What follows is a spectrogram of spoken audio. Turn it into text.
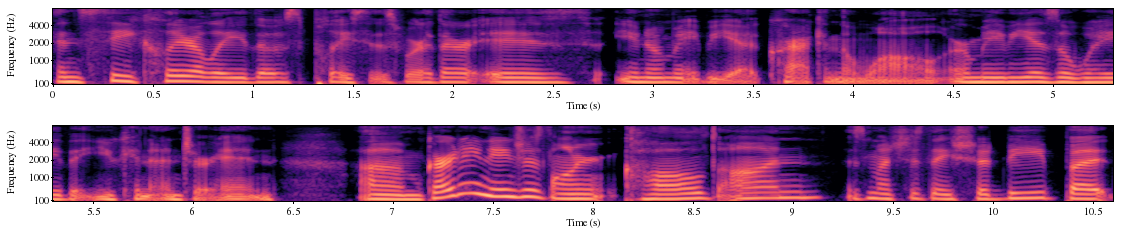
and see clearly those places where there is, you know, maybe a crack in the wall or maybe is a way that you can enter in. Um, guardian angels aren't called on as much as they should be, but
